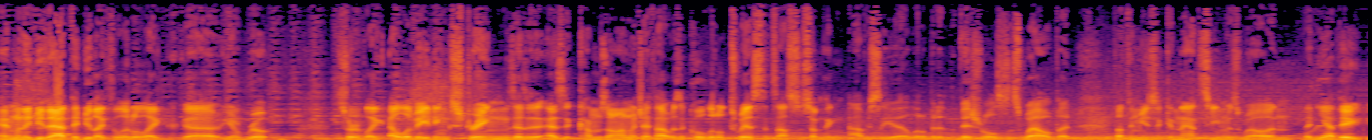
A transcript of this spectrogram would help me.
and when they do that, they do like the little like uh, you know ro- sort of like elevating strings as it as it comes on, which I thought was a cool little twist. That's also something, obviously, a little bit of the visuals as well, but I thought the music in that scene as well. And then yeah, they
